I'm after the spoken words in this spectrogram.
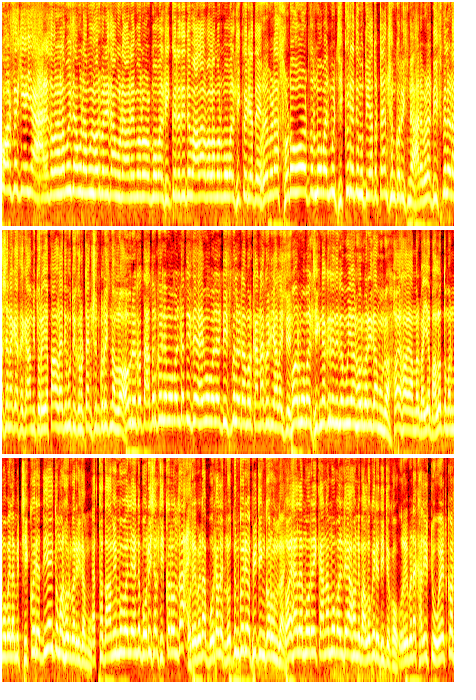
করছে কি? আরে সুবহানাল্লাহ মুই যামু না মুই হোর বাড়ি যামু না। অনেক মোর মোবাইল ঠিক করে দিতে আলার বালা মোর মোবাইল ঠিক করে দে। ওরে বেটা ছোট ওর তোর মোবাইল মুই ঠিক করে দেমু তুই এত টেনশন করিস না। আরে বেটা ডিসপ্লেটা আসে না গেছে আমি তোর ইয়া পাল্লাই দিমু তুই কোনো টেনশন করিস না ল। ওরে কথা আদর করে মোবাইলটা দিছে এই মোবাইলের ডিসপ্লেটা মোর কানা করি হালাইছে। মোর মোবাইল ঠিক না করে দিলে মুই আন হোর বাড়ি যামু না। হয় হয় আমার ভাইয়া ভালো তোমার মোবাইল আমি ঠিক করে দিয়েই তোমার হোর বাড়ি যামু। এত দামি মোবাইল এখানে বরিশাল ঠিক করন যায়? ওরে বেটা বরিশালে নতুন করে ফিটিং করন যায়। তাই হলে মোর এই কানা মোবাইলটা এখন ভালো করে দিতে কও? ওরে বেটা খালি একটু ওয়েট কর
